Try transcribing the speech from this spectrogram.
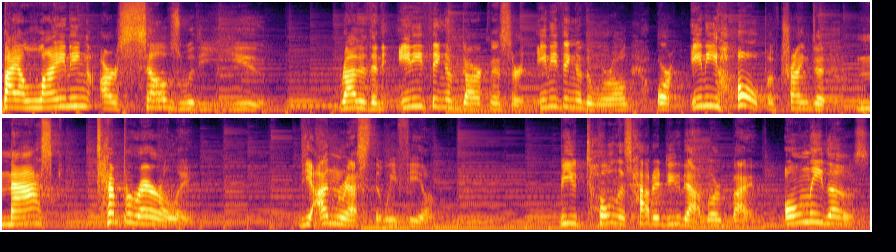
By aligning ourselves with you rather than anything of darkness or anything of the world or any hope of trying to mask temporarily the unrest that we feel. But you told us how to do that, Lord, by only those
